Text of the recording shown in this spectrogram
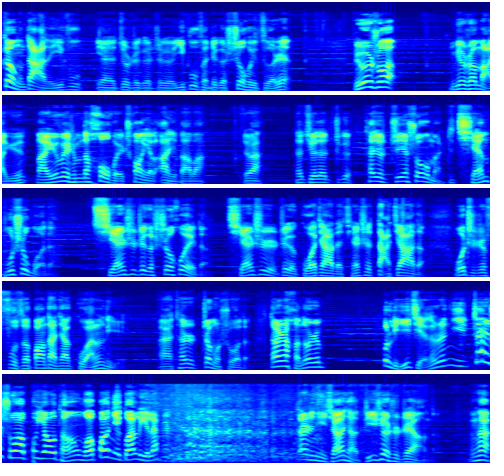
更大的一部，呃，就是这个这个一部分这个社会责任。比如说，你比如说马云，马云为什么他后悔创业了阿里巴巴，对吧？他觉得这个，他就直接说过嘛，这钱不是我的。钱是这个社会的，钱是这个国家的，钱是大家的，我只是负责帮大家管理。哎，他是这么说的。当然，很多人不理解，他说你再说不腰疼，我帮你管理来。但是你想想，的确是这样的。你看，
